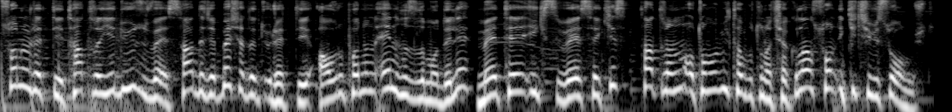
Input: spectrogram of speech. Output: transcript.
Son ürettiği Tatra 700 ve sadece 5 adet ürettiği Avrupa'nın en hızlı modeli MTX V8 Tatra'nın otomobil tabutuna çakılan son iki çivisi olmuştu.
